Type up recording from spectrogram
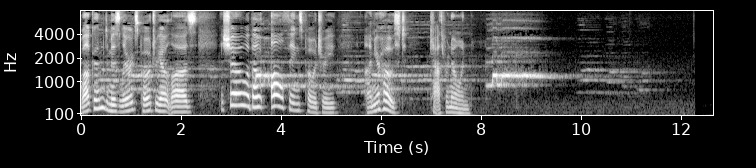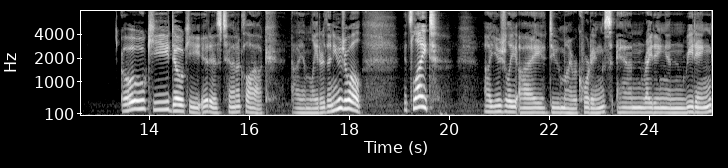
Welcome to Ms. Lyrics Poetry Outlaws, a show about all things poetry. I'm your host, Catherine Owen. Okie dokie, it is 10 o'clock. I am later than usual. It's light. Uh, usually, I do my recordings and writing and reading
